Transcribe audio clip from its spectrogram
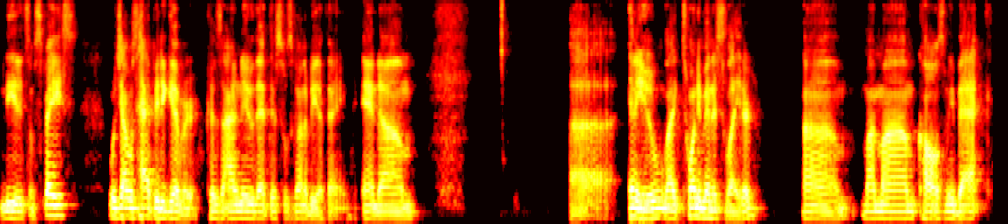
needed some space, which I was happy to give her because I knew that this was going to be a thing. And um, uh, anywho, like 20 minutes later, um, my mom calls me back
